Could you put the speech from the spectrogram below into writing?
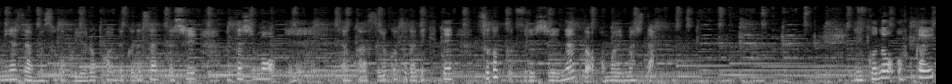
皆さんもすごく喜んでくださったし、私も、え、参加することができて、すごく嬉しいなと思いました。えこのオフ会イ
